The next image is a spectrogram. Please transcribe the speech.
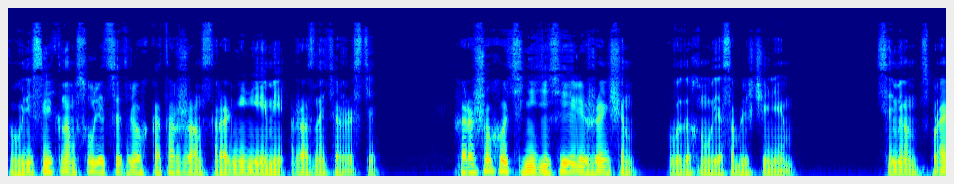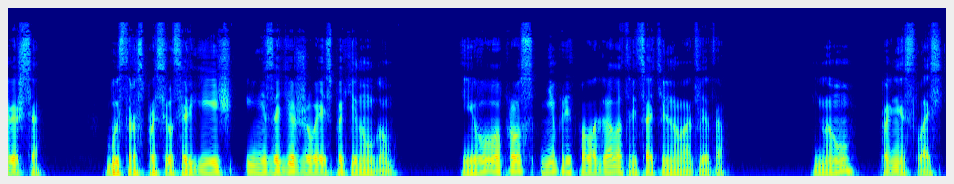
Внесли к нам с улицы трех каторжан с ранениями разной тяжести. «Хорошо хоть не детей или женщин», — выдохнул я с облегчением. «Семен, справишься?» Быстро спросил Сергеич и, не задерживаясь, покинул дом. Его вопрос не предполагал отрицательного ответа. «Ну, понеслась».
